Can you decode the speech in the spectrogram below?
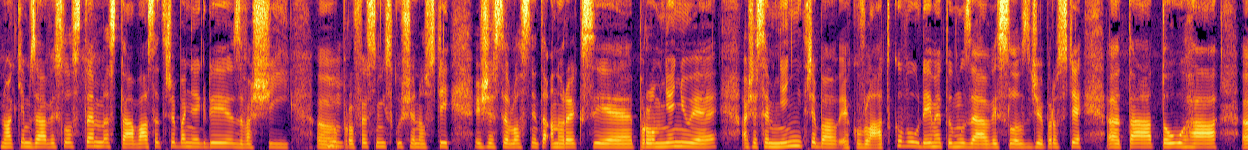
No a těm závislostem stává se třeba někdy z vaší hmm. profesní zkušenosti, že se vlastně ta anorexie proměňuje a že se mění třeba jako vládkovou, dejme tomu závislost, že prostě uh, ta touha uh,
